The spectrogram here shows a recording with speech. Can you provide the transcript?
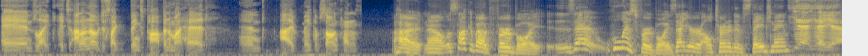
And, like, it's, I don't know, just like things pop into my head and I make them song titles. All right, now let's talk about Fur Boy. Is that who is Fur Boy? Is that your alternative stage name? Yeah, yeah, yeah.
